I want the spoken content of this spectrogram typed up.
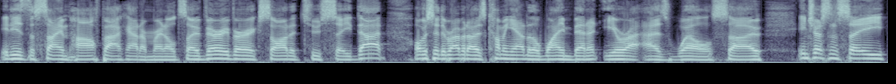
it is the same halfback, Adam Reynolds. So very, very excited to see that. Obviously, the Rabbitohs coming out of the Wayne Bennett era as well. So interesting to see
